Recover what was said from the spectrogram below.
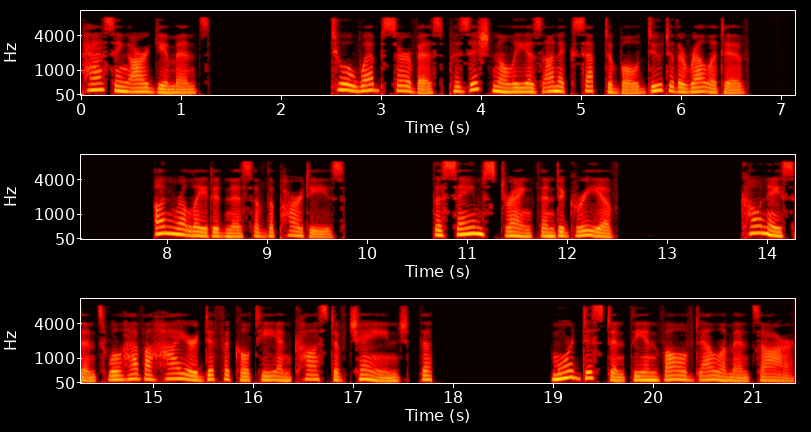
Passing arguments to a web service positionally is unacceptable due to the relative Unrelatedness of the parties. The same strength and degree of Connascence will have a higher difficulty and cost of change, the more distant the involved elements are.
